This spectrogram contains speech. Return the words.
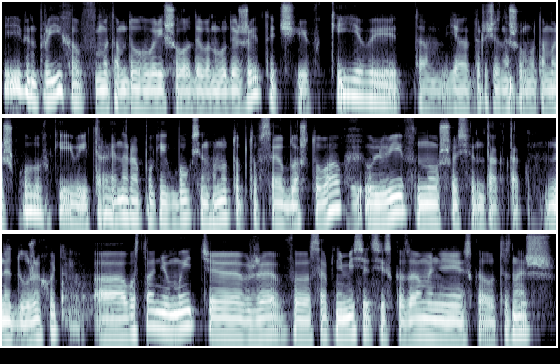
І він приїхав. Ми там довго вирішили, де він буде жити, чи в Києві. Там я, до речі, знайшов йому там і школу в Києві, і тренера по кікбоксингу. Ну тобто, все облаштував. У Львів, ну щось він так так не дуже хотів. А в останню мить е, вже в серпні місяці сказав мені: сказав: ти знаєш,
